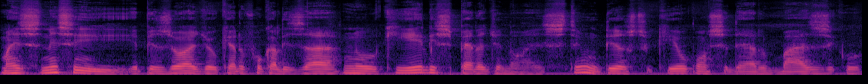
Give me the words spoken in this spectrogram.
Mas nesse episódio eu quero focalizar no que ele espera de nós. Tem um texto que eu considero básico,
